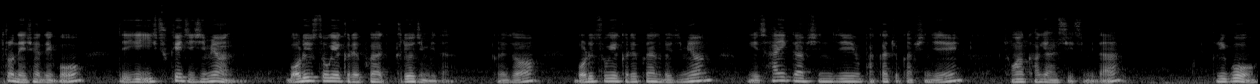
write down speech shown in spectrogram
풀어내셔야 되고 이게 익숙해지시면 머릿속에 그래프가 그려집니다. 그래서 머릿속에 그래프가 그려지면 이게 사이 값인지 바깥쪽 값인지 정확하게 알 수 있습니다. 그리고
